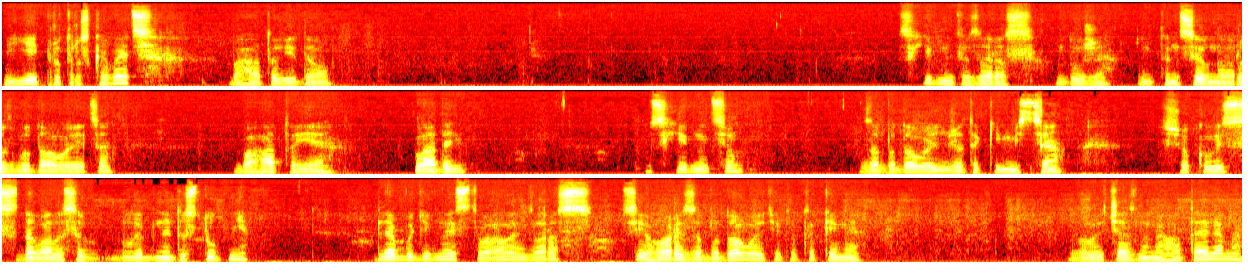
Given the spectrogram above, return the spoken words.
Є й про Трускавець багато відео. Східниця зараз дуже інтенсивно розбудовується. Багато є вкладень у східницю. Забудовують вже такі місця, що колись здавалося були б недоступні для будівництва, але зараз всі гори забудовують і тут такими величезними готелями,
